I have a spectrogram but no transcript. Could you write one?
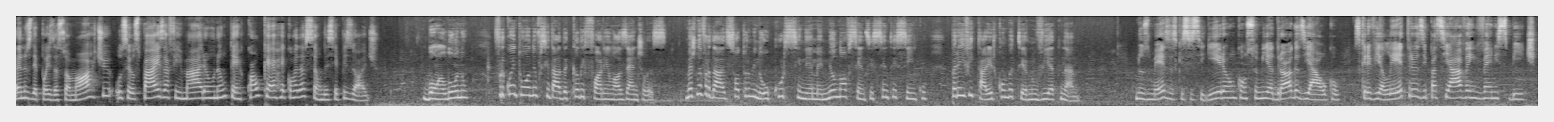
Anos depois da sua morte, os seus pais afirmaram não ter qualquer recordação desse episódio. Bom aluno, frequentou a Universidade da Califórnia em Los Angeles, mas na verdade só terminou o curso de cinema em 1965 para evitar ir combater no Vietnã. Nos meses que se seguiram, consumia drogas e álcool, escrevia letras e passeava em Venice Beach,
